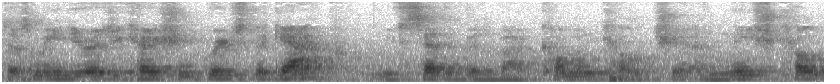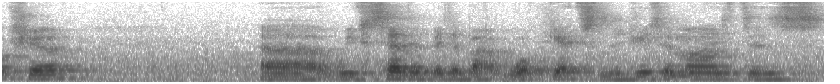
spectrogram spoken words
does media education bridge the gap? We've said a bit about common culture and niche culture. Uh, we've said a bit about what gets legitimized as,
